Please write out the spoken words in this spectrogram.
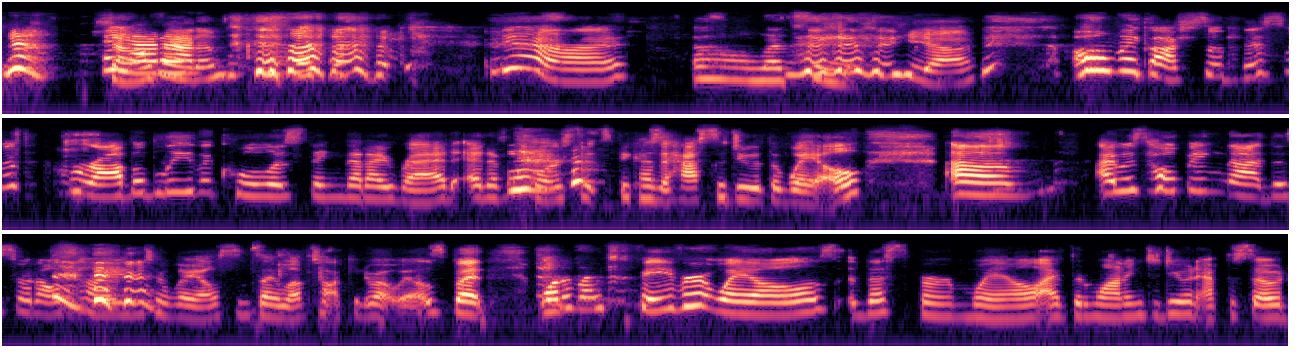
Yeah. Hey, Shout Adam. Adam. yeah. Oh, let's see. yeah. Oh my gosh. So this was probably the coolest thing that I read. And of course it's because it has to do with the whale. Um I was hoping that this would all tie into whales since I love talking about whales. But one of my favorite whales, the sperm whale, I've been wanting to do an episode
